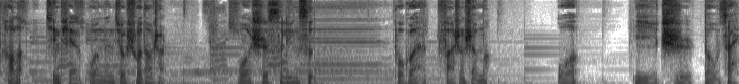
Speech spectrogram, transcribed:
好了，今天我们就说到这儿。我是四零四，不管发生什么，我一直都在。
